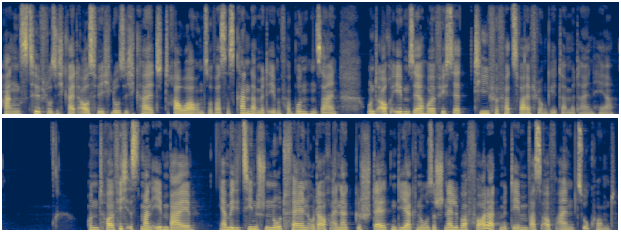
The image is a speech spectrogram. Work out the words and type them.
Angst, Hilflosigkeit, Ausweglosigkeit, Trauer und sowas, das kann damit eben verbunden sein. Und auch eben sehr häufig sehr tiefe Verzweiflung geht damit einher. Und häufig ist man eben bei ja, medizinischen Notfällen oder auch einer gestellten Diagnose schnell überfordert mit dem, was auf einen zukommt.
